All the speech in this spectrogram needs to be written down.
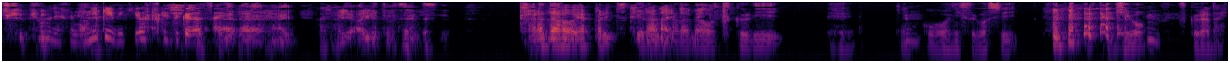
つけて。そうですね。ニキビ気をつけてください。はいはいはい。はいはい、ありがとうございます。体をやっぱり作らないと、ね。体を作り、えー健康に過ごし、日をうん作らない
